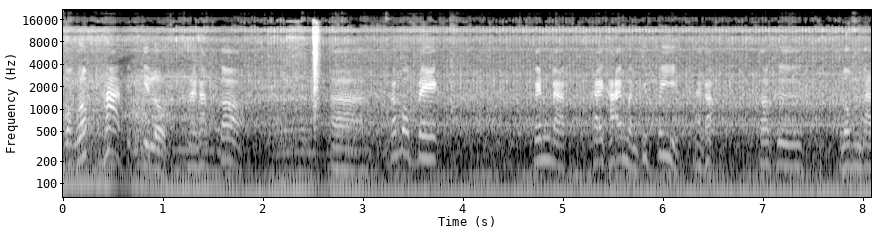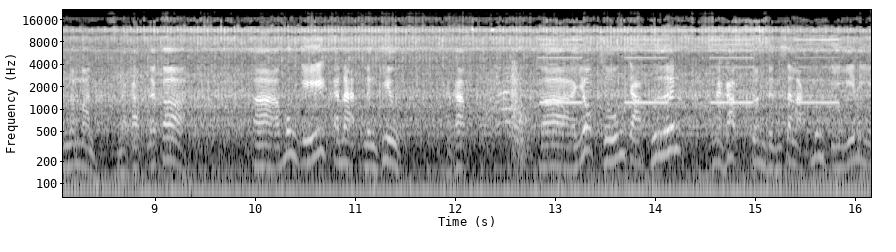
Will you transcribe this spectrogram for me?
บวกลบ 50 กิโลนะครับ ก็ระบบเบรก เป็นแบบคล้ายๆเหมือนทิฟฟี่นะครับ ก็คือลมดันน้ำมันนะครับ แล้วก็เอ่อบุ้งกีขนาด1คิวนะครับยกสูงจากพื้นนะครับ จนถึงสลักบุ้งกีนี่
